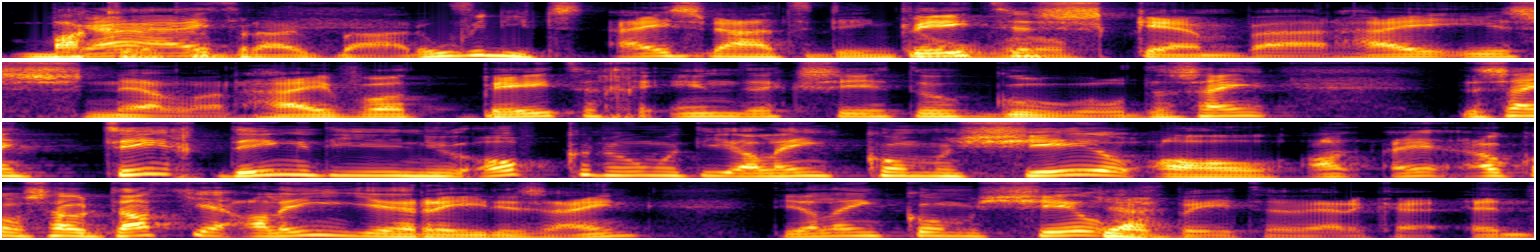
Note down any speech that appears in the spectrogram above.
makkelijker hij is- bruikbaar. Hoef je niet hij is na te denken beter scanbaar. Hij is sneller. Hij wordt beter geïndexeerd door Google. Er zijn, er zijn tig dingen die je nu op kan noemen die alleen commercieel al, eh, ook al zou dat je alleen je reden zijn, die alleen commercieel Ja. al beter werken. En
